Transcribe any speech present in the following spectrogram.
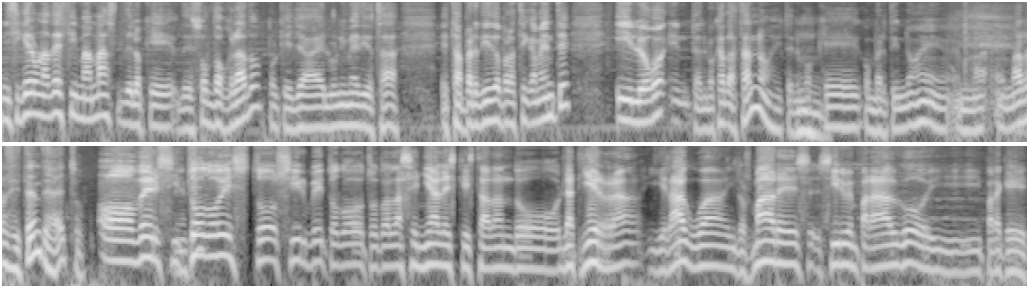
ni siquiera una décima más de lo que de esos dos grados, porque ya el uno y medio está, está perdido prácticamente, y luego eh, tenemos que adaptarnos y tenemos que convertirnos en, en más, en más resistentes a esto. A ver si En fin. todo esto sirve, todo, todas las señales que está dando la tierra y el agua y los mares eh, sirven para algo y, y para que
